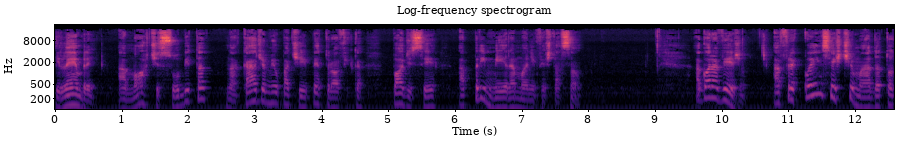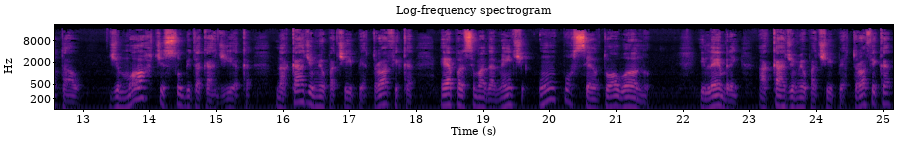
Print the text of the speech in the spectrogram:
E lembrem, a morte súbita na cardiomiopatia hipertrófica pode ser a primeira manifestação. Agora vejam, a frequência estimada total de morte súbita cardíaca na cardiomiopatia hipertrófica é aproximadamente 1% ao ano. E lembrem, a cardiomiopatia hipertrófica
